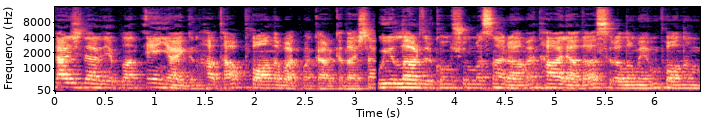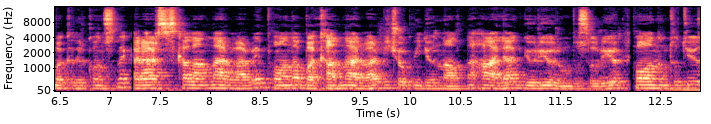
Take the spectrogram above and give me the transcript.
Tercihlerde yapılan en yaygın hata puana bakmak arkadaşlar. Bu yıllardır konuşulmasına rağmen hala daha sıralamaya mı puana mı bakılır konusunda kararsız kalanlar var ve puana bakanlar var. Birçok videonun altında hala görüyorum bu soruyu. Puanım tutuyor,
